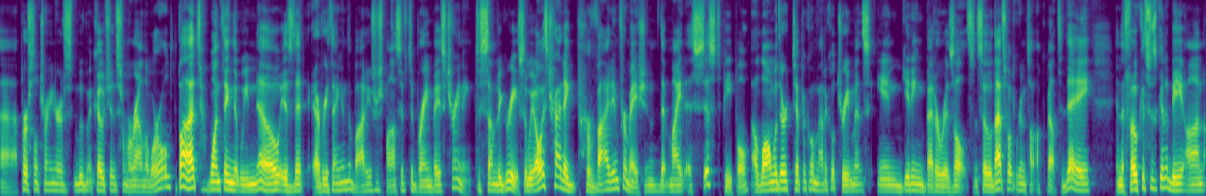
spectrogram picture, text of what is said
uh, personal trainers, movement coaches from around the world. But one thing that we know is that everything in the body is responsive to brain-based training to some degree. So we always try to provide information that might assist people along with their typical medical treatments in getting better results. And so that's what we're going to talk about today. And the focus is going to be on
